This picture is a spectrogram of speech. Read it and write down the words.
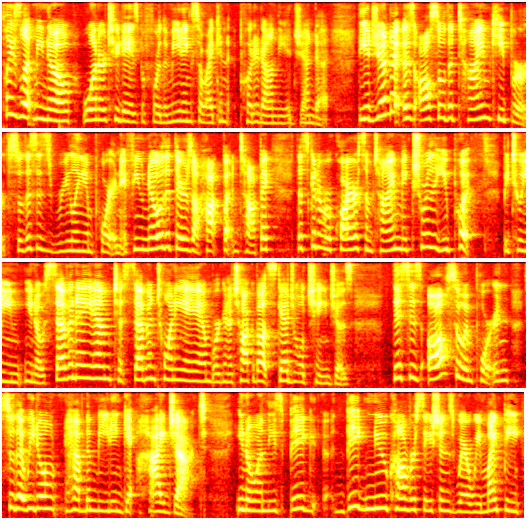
please let me know one or two days before the meeting so I can put it on the agenda. The agenda is also the timekeeper. So, this is really important. If you know that there's a hot button topic that's going to require some time, make sure that you put between you know 7 a.m to 7.20 a.m we're going to talk about schedule changes this is also important so that we don't have the meeting get hijacked. You know, in these big, big new conversations where we might be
